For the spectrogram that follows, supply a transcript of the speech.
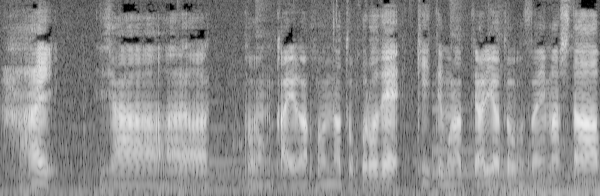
はい。じゃあ今回はこんなところで聞いてもらってありがとうございました。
